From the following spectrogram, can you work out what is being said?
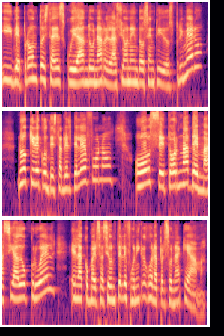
y de pronto está descuidando una relación en dos sentidos. Primero, no quiere contestar el teléfono o se torna demasiado cruel en la conversación telefónica con la persona que ama.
